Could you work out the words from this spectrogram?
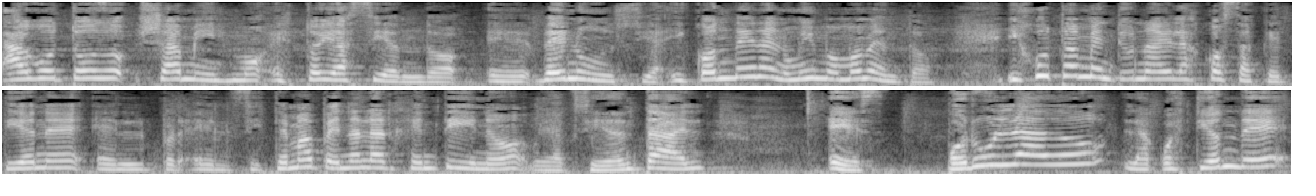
hago todo ya mismo, estoy haciendo eh, denuncia y condena en un mismo momento. Y justamente una de las cosas que tiene el, el sistema penal argentino, occidental, es por un lado, la cuestión de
